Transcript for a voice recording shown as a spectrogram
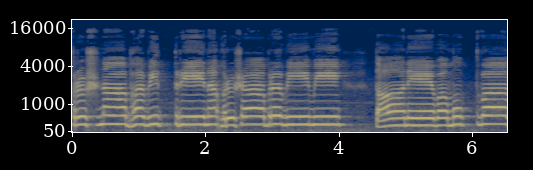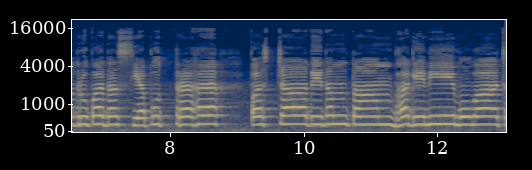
कृष्णा भवित्रीन मृषा ब्रवीमि तानेव मुक्त्वा द्रुपदस्य पुत्रः पश्चादिदं तां भगिनीमुवाच।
